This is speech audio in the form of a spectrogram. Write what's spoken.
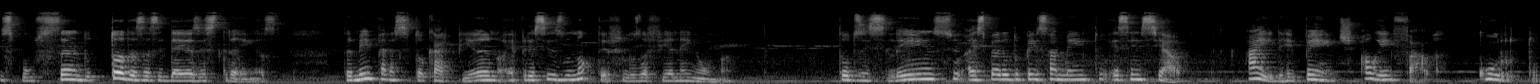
expulsando todas as ideias estranhas. Também para se tocar piano é preciso não ter filosofia nenhuma. Todos em silêncio, à espera do pensamento essencial. Aí, de repente, alguém fala, curto,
